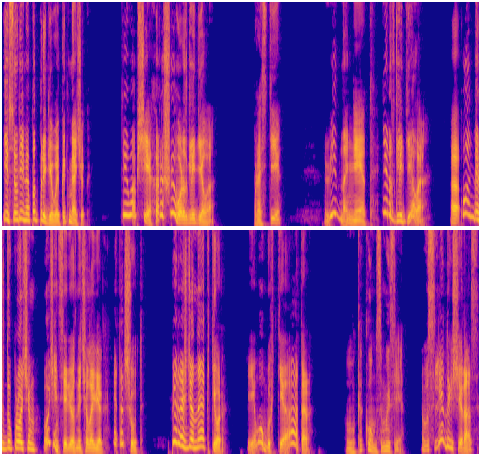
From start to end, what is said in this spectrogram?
и всё время подпрыгивает, как мячик. Ты вообще хорошо его разглядела? Прости. Видно, нет, не разглядела. А он, между прочим, очень серьезный человек, этот шут. Прирожденный актер. Ему бы в театр. В каком смысле? В следующий раз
